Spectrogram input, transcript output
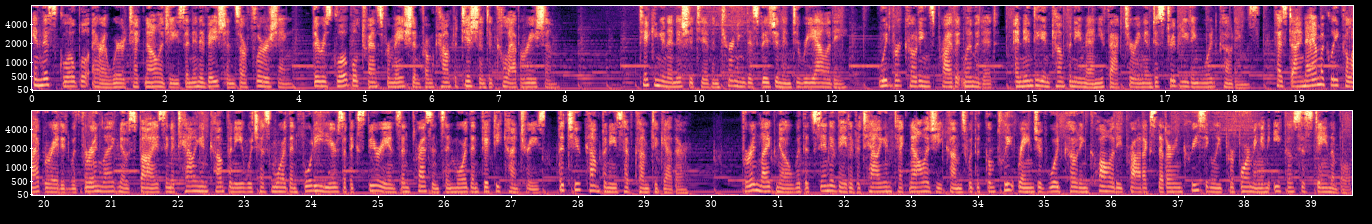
In this global era where technologies and innovations are flourishing, there is global transformation from competition to collaboration. Taking an initiative and turning this vision into reality. Woodver Coatings Private Limited, an Indian company manufacturing and distributing wood coatings, has dynamically collaborated with Verinlegno Spies an Italian company which has more than 40 years of experience and presence in more than 50 countries. The two companies have come together. Verinlegno with its innovative Italian technology comes with a complete range of wood coating quality products that are increasingly performing and eco-sustainable.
